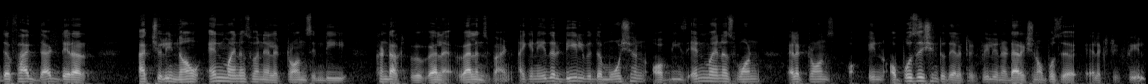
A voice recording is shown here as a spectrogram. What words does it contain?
the fact that there are actually now n minus 1 electrons in the conduct valence band, I can either deal with the motion of these n minus 1 electrons in opposition to the electric field in a direction opposite the electric field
